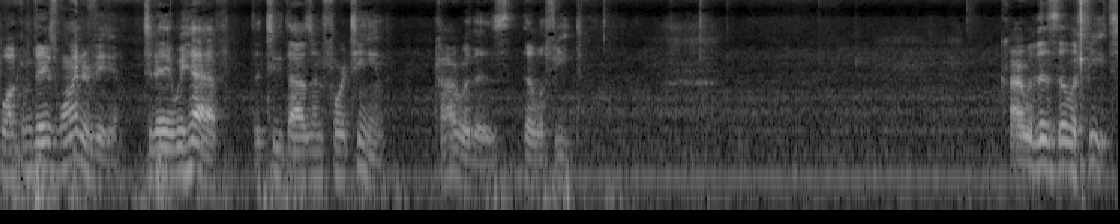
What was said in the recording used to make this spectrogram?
Welcome to Dave's Wine Review. Today we have the 2014 Carruades de Lafite. Carruades Lafite,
